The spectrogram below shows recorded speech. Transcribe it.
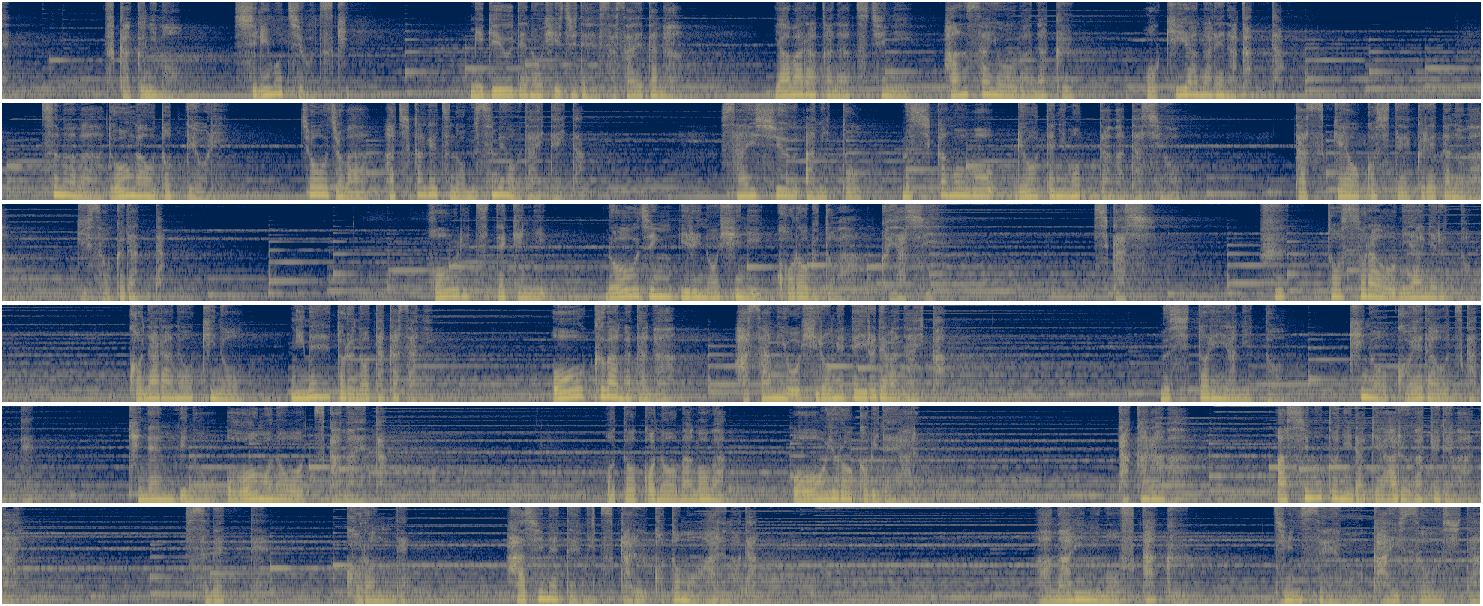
不覚にも尻餅をつき右腕の肘で支えたが柔らかな土に反作用はなく起き上がれなかった。妻は動画を撮っており長女は8ヶ月の娘を抱いていた。最終網と虫かごを両手に持った私を助け起こしてくれたのは義足だった。法律的に老人入りの日に転ぶとは悔しい。しかしふっと空を見上げると小奈良の木の2メートルの高さに大クワガタがハサミを広げているではないか。虫取り網と木の小枝を使って記念日の大物を捕まえた。男の孫は大喜びである。宝は足元にだけあるわけではない。滑って転んで初めて見つかることもあるのだ。あまりにも深く人生を回想した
